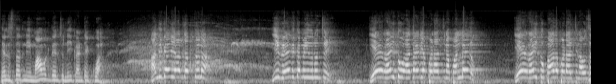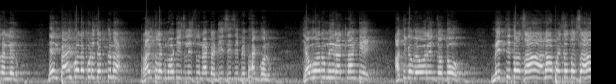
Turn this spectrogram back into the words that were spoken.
తెలుస్తుంది. నీ మామకు తెలుసు నీకంటే ఎక్కువ. అందుకే ఇవాళ చెప్తున్నా. ఈ వేదిక మీద నుంచి ఏ రైతు ఆధైర్యపడాల్సిన పని లేదు. ఏ రైతు బాధపడాల్సిన అవసరం లేదు. నేను బ్యాంక్ వాళ్ళకు కూడా చెప్తున్నా రైతులకు నోటీసులు ఇస్తున్నట్ట డిసిసిబి బ్యాంక్ వాళ్ళు. ఎవరు మీరు అట్లాంటి అతిగా వ్యవహరించొద్దు. మిత్తితో సహా అనా పైసతో సహా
